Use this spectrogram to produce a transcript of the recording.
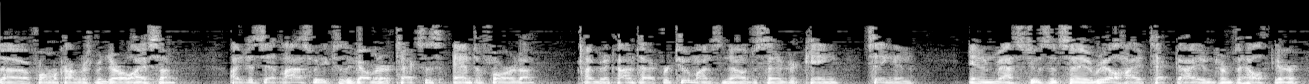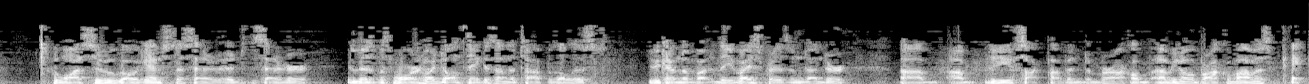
uh, former Congressman Darrell Issa. I just sent last week to the governor of Texas and to Florida. I've been in contact for two months now to Senator King, sitting in, in Massachusetts, a real high tech guy in terms of health care, who wants to go against Senator, Senator Elizabeth Warren, who I don't think is on the top of the list to become the, the vice president under uh, uh, the sock puppet Barack, uh, you know, Barack Obama's pick,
